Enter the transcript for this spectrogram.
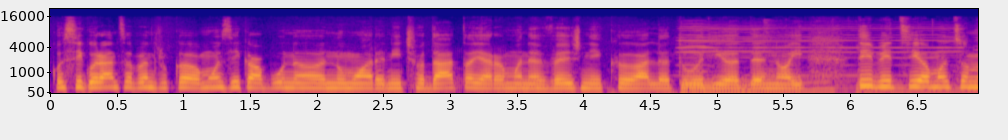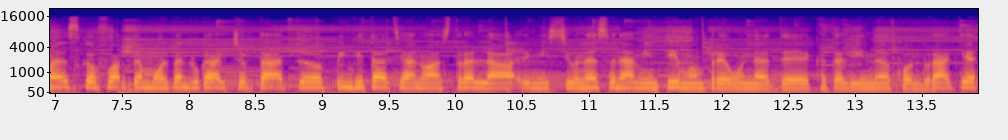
Cu siguranță pentru că muzica bună nu moare niciodată, ea rămâne veșnic alături de noi. Tibi, ție mulțumesc foarte mult pentru că ai acceptat invitația noastră la emisiune să ne amintim împreună de Cătălin Condurache.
